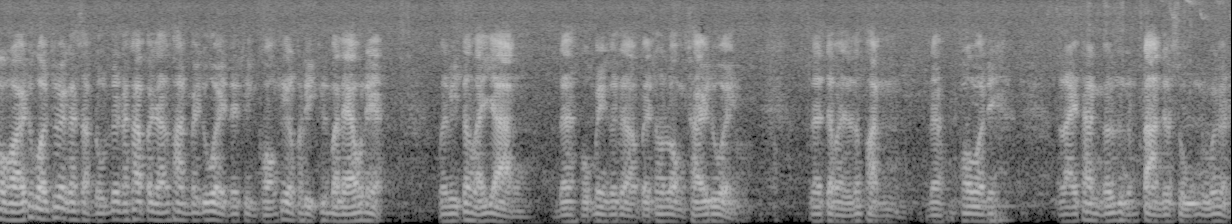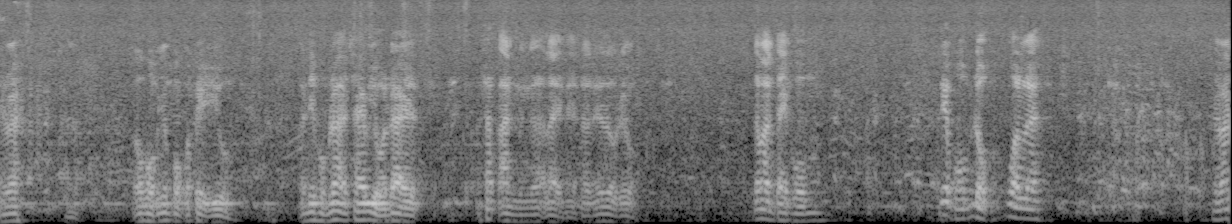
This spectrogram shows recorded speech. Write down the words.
ก็ขอให้ทุกคนช่วยกันสนับสนุนด้วยนะครับประชาสัมพันธ์ไปด้วยในสิ่งของที่เราผลิตขึ้นมาแล้วเนี่ย มันมีตั้งหลายอย่างนะผมเองก็จะเอาไปทดลองใช้ด้วยและจะประชาสัมพันธ์นะเพราะวันนี้หลายท่านก็รู้สึกน้ำตาลจะสูงอยู่เหมือนกันใช่ไหมแล้วผมยังปกติอยู่ อันนี้ผมได้ใช้ประโยชน์ได้สักอันหนึ่งอะไรเนี่ยตอนนี้เร็วๆน้ำมันใส่ผมเรียกผมดกทุกคนเลยใช่ไหม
